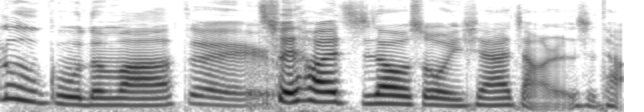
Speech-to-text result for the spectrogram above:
露骨的吗？对，所以他会知道说你现在讲的人是他。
